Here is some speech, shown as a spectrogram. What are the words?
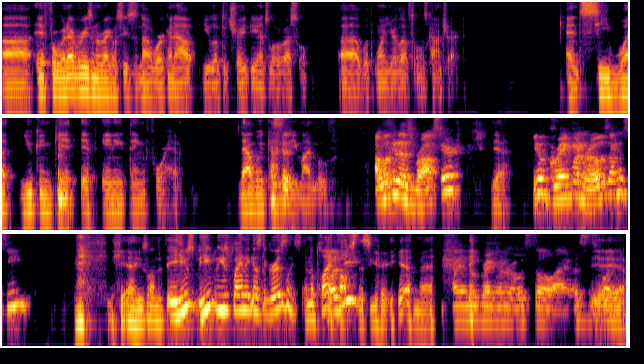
Uh, if for whatever reason the regular season is not working out, you look to trade D'Angelo Russell uh, with one year left on his contract, and see what you can get, if anything, for him. That would kind of be my move. I look at his roster. Yeah. You know, Greg Monroe's on this team. yeah, he's on the. He was he, he was playing against the Grizzlies in the playoffs this year. Yeah, man. I didn't know Greg Monroe was still alive. This Yeah, funny. yeah.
